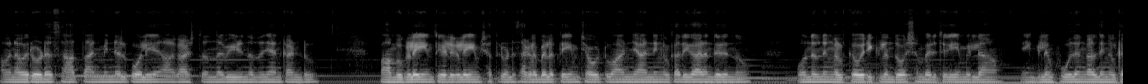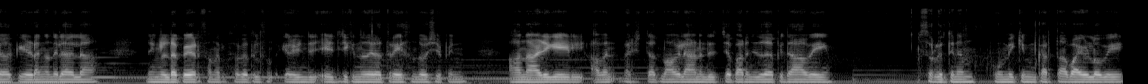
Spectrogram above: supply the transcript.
അവൻ അവരോട് സാത്താൻ മിന്നൽ പോലെ ആകാശത്തു നിന്ന് വീഴുന്നത് ഞാൻ കണ്ടു. പാമ്പുകളെയും തേളുകളെയും ശത്രുവിന്റെ സകല ബലത്തെയും ചവിട്ടുവാൻ ഞാൻ നിങ്ങൾക്ക് അധികാരം തരുന്നു. ഒന്നും നിങ്ങൾക്ക് ഒരിക്കലും ദോഷം വരുത്തുകയുമില്ല. എങ്കിലും ഭൂതങ്ങൾ നിങ്ങൾക്ക് കീഴടങ്ങുന്നില്ല നിങ്ങളുടെ പേർ സന്ദർഭത്തിൽ എഴുതിയിരിക്കുന്നതിൽ അത്രയും സന്തോഷിപ്പിൻ. ആ നാഴികയിൽ അവൻ പരിശുദ്ധാത്മാവിൽ ആനന്ദിച്ച് പറഞ്ഞത് പിതാവേ സ്വർഗത്തിനും ഭൂമിക്കും കർത്താവായുള്ളവേ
